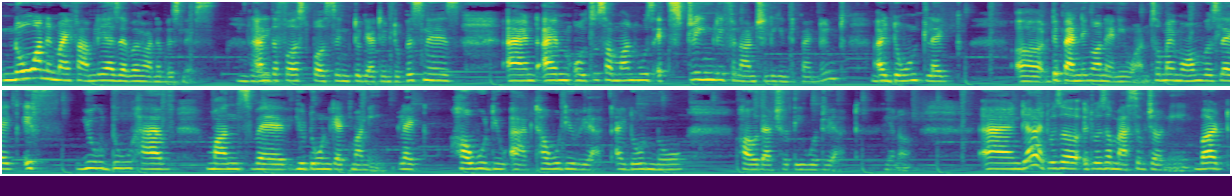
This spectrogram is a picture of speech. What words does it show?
no one in my family has ever run a business. I'm the first person to get into business, and I'm also someone who's extremely financially independent. I don't like uh, depending on anyone. So my mom was like, if you do have months where you don't get money, like how would you act? How would you react? I don't know how that Shruthi would react, you know. And yeah, it was a it was a massive journey, but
